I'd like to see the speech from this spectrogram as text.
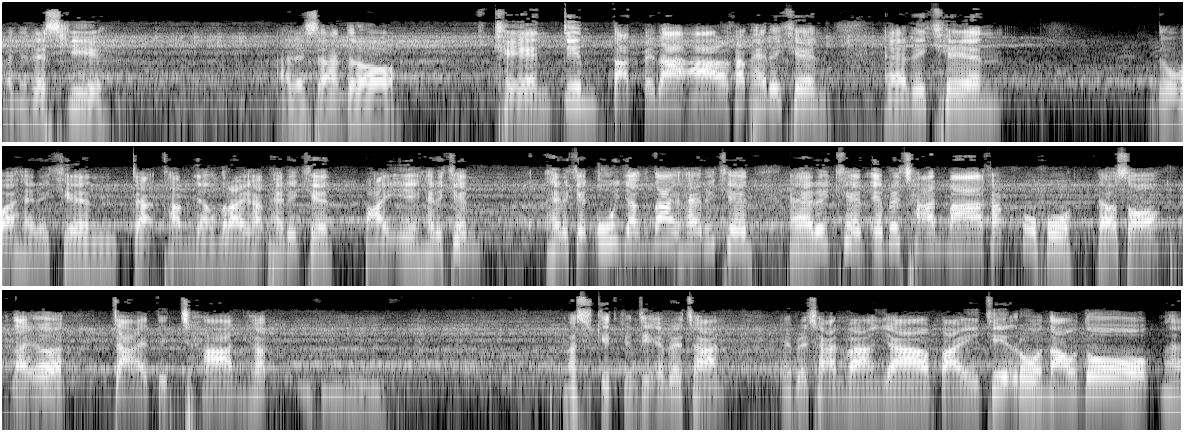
วานเดสกี้อเลสซานโดร เคนจิ้มตัดไปได้เอาแล้วครับแฮร์รี่เคนแฮร์รี่เคนดูว่าแฮร์รี่เคนจะทำอย่างไรครับแฮร์รี่เคนไปเองแฮร์รี่เคนแฮร์รี่เคนอู้ยังได้แฮร์รี่เคนแฮร์รี่เคนเอเบรชานมาครับโอ้โหแถวสองไดเออร์จ่ายติดชานครับมาสกิดขึ้นที่เอเบรชานเอเบรชานวางยาวไปที่โรนัลโดแม่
